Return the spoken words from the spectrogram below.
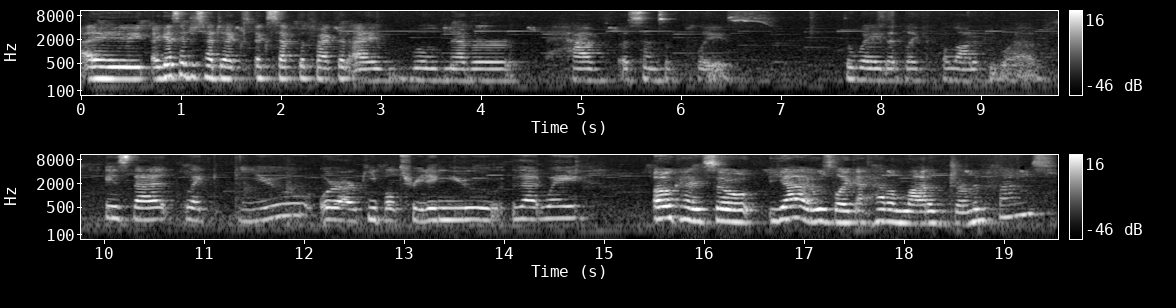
I I guess I just had to ex- accept the fact that I will never have a sense of place, the way that like a lot of people have. Is that like you or are people treating you that way? Okay, so yeah, it was like I had a lot of German friends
